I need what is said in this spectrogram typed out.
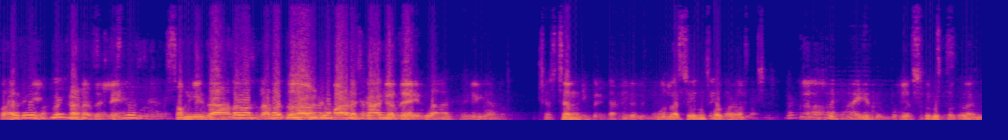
ಭಾರತೀಯ ಪ್ರಕರಣದಲ್ಲಿ ಸಂವಿಧಾನವನ್ನ ಬದಲಾವಣೆ ಮಾಡಕ್ಕಾಗದೇ ಇಲ್ಲ ಅಂತ ಹೇಳಿ ಮೂಲ ಸ್ವರೂಪಗಳು ಆ, ಐದು ಮೂಲ ಸ್ವರೂಪಗಳನ್ನು.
